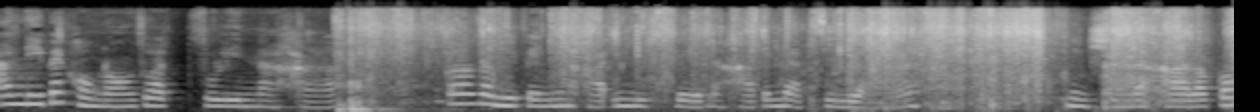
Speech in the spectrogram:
อันนี้เป็นของน้องจวดสุรินนะคะ ก็จะมีเป็นนี่นะคะ English b a s e นะคะ เป็นแบบสีเหลืองนะหนึ่งชิ้นนะคะ แล้วก็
